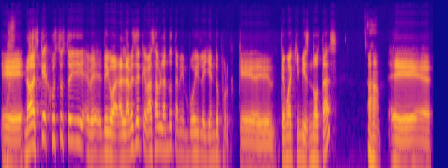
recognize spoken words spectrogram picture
Eh, no, es que justo estoy, eh, digo, a la vez de que vas hablando también voy leyendo porque tengo aquí mis notas. Ajá. Eh,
